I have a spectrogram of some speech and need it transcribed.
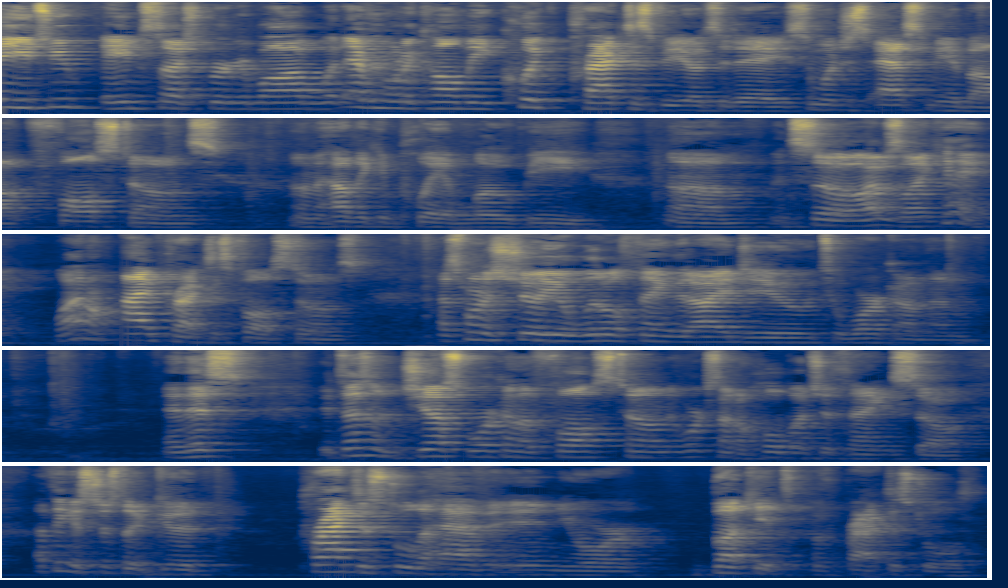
Hey YouTube, Aidan slash Burger Bob, whatever you want to call me, quick practice video today. Someone just asked me about false tones, um, how they can play a low B. Um, and so I was like, hey, why don't I practice false tones? I just want to show you a little thing that I do to work on them. And this, it doesn't just work on the false tone, it works on a whole bunch of things. So I think it's just a good practice tool to have in your bucket of practice tools.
